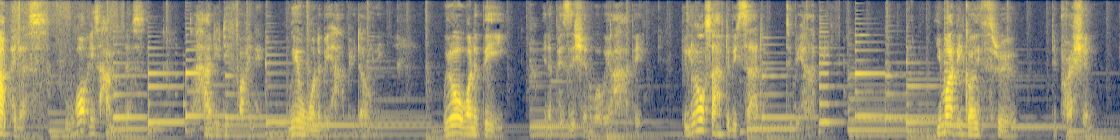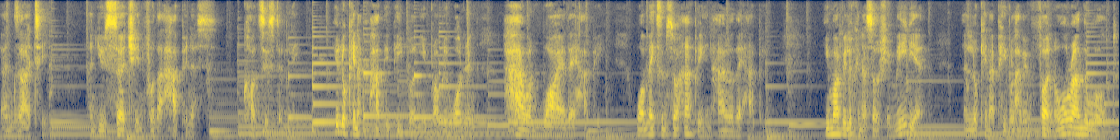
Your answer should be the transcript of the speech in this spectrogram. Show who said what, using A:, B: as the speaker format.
A: Happiness. What is happiness? How do you define it? We all want to be happy, don't we? We all want to be in a position where we are happy. But you also have to be sad to be happy. You might be going through depression, anxiety, and you're searching for that happiness consistently. You're looking at happy people and you're probably wondering how and why are they happy? What makes them so happy and how are they happy? You might be looking at social media and looking at people having fun all around the world.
